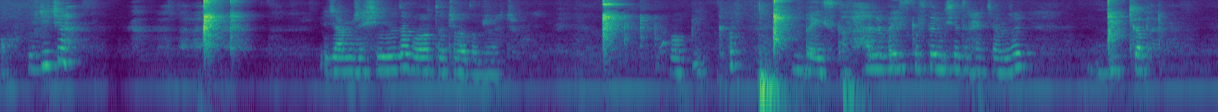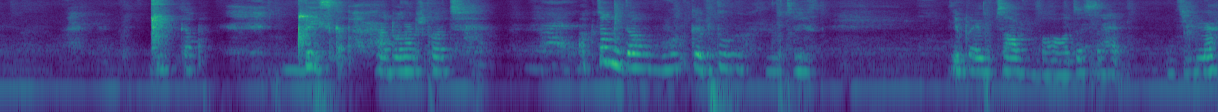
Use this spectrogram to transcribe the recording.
O, widzicie? Wiedziałam, że się nie uda, bo otoczyło dobrze rzeczy. Bo Big Cup, Base Cup, ale Base Cup to mi się trochę ciężej. Big Cup, Big Cup, Base Cup, albo na przykład a kto mi dał łapkę w dół? No to jest. Nie powiem co, bo to jest trochę dziwne.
